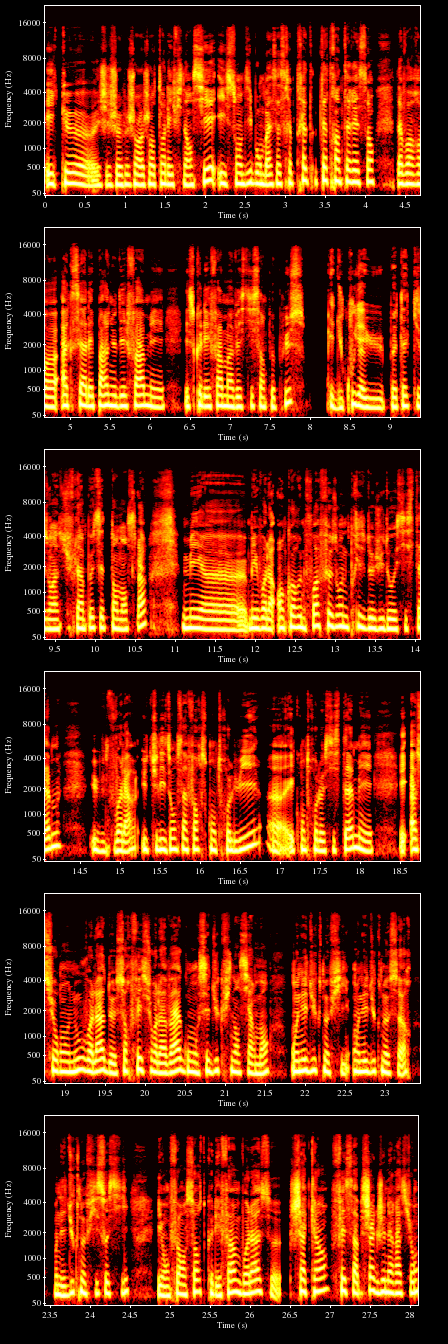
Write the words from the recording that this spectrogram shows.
et que euh, j'entends les financiers et ils se sont dit bon bah ça serait peut-être intéressant d'avoir euh, accès à l'épargne des femmes et, et ce que les femmes investissent un peu plus. Et du coup, il y a eu peut-être qu'ils ont insufflé un peu cette tendance-là, mais euh, mais voilà, encore une fois, faisons une prise de judo au système. Voilà, utilisons sa force contre lui euh, et contre le système et, assurons-nous voilà de surfer sur la vague où on s'éduque financièrement, on éduque nos filles, on éduque nos sœurs, on éduque nos fils aussi et on fait en sorte que les femmes, voilà, chacun fait sa, chaque génération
